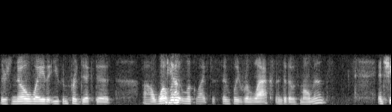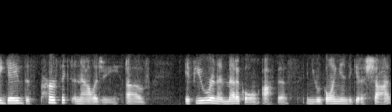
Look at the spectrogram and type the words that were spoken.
there's no way that you can predict it. Uh, what would it look like to simply relax into those moments? And she gave this perfect analogy of if you were in a medical office and you were going in to get a shot,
